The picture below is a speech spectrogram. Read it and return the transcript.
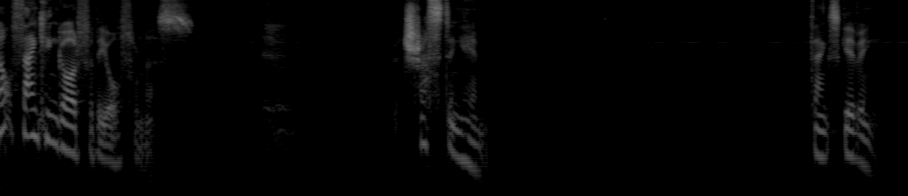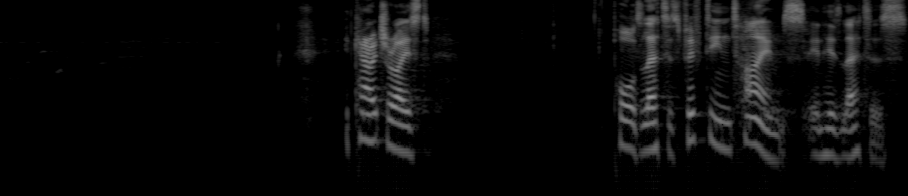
not thanking God for the awfulness but trusting Him. Thanksgiving. It characterized Paul's letters 15 times in his letters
